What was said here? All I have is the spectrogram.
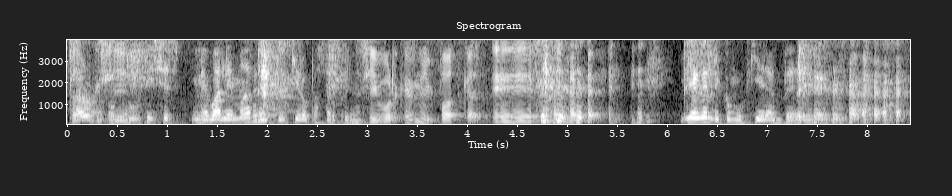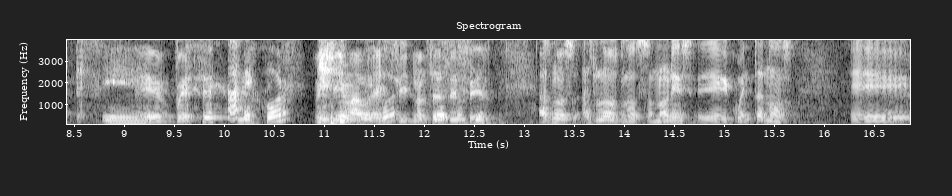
Claro que O tú sí. dices, me vale madre, yo quiero pasar primero. Sí, porque es mi podcast. Eh, Y háganle como quieran, pero. Eh, eh, pues, mejor. pues sí, mejor si nos haces el, haznos, haznos los honores, eh, cuéntanos. Eh,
